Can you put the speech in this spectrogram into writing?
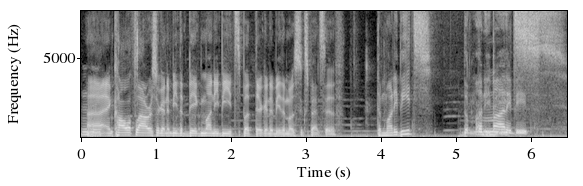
Uh, and cauliflowers are going to be the big money beats, but they're going to be the most expensive. The money beats? The money, Money beats.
